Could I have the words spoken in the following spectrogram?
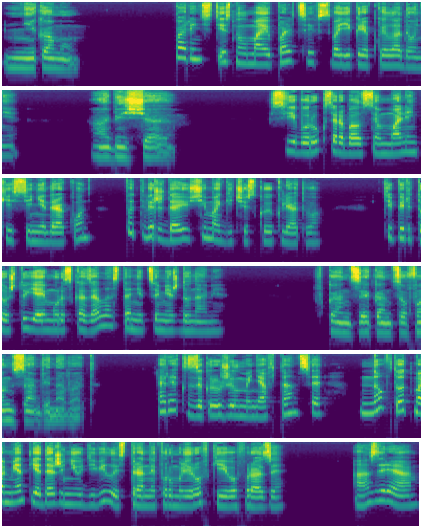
Никому. Парень стиснул мои пальцы в своей крепкой ладони. «Обещаю». С его рук сорвался маленький синий дракон, подтверждающий магическую клятву. Теперь то, что я ему рассказала, останется между нами. В конце концов, он сам виноват. Рекс закружил меня в танце, но в тот момент я даже не удивилась странной формулировке его фразы. А зря.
